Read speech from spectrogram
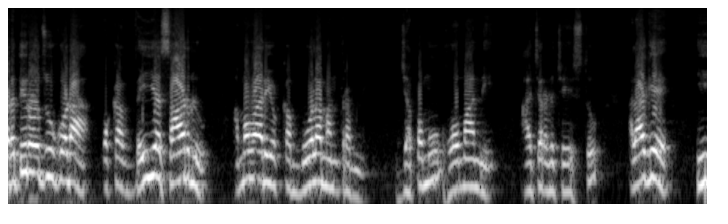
ప్రతిరోజు కూడా ఒక వెయ్యి సార్లు అమ్మవారి యొక్క మూల మంత్రంని జపము హోమాన్ని ఆచరణ చేయిస్తూ అలాగే ఈ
